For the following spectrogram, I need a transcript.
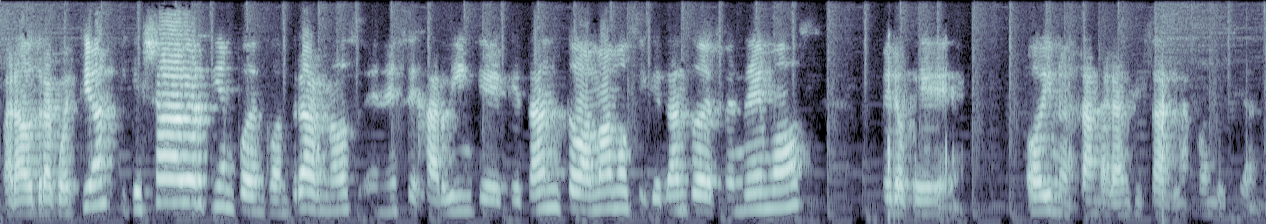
para otra cuestión, y que ya va a haber tiempo de encontrarnos en ese jardín que, que tanto amamos y que tanto defendemos, pero que hoy no están garantizadas las condiciones.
